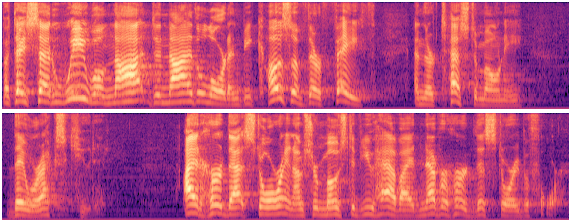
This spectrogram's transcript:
But they said, We will not deny the Lord. And because of their faith, and their testimony, they were executed. I had heard that story, and I'm sure most of you have. I had never heard this story before.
